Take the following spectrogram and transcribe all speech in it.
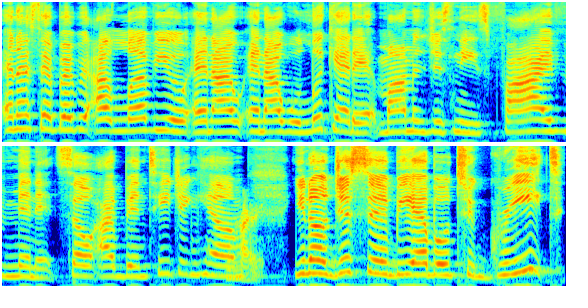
and I said, Baby, I love you. And I and I will look at it. Mama just needs five minutes. So I've been teaching him, right. you know, just to be able to greet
